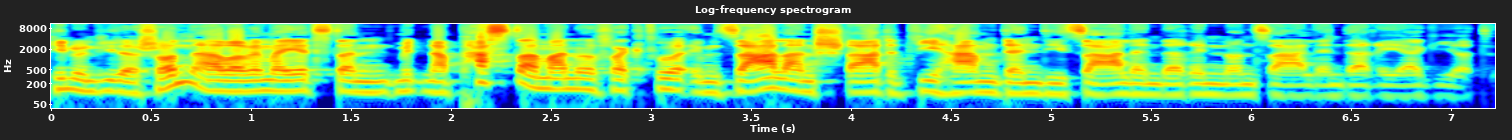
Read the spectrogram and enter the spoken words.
hin und wieder schon, aber wenn man jetzt dann mit einer Pasta-Manufaktur im Saarland startet, wie haben denn die Saarländerinnen und Saarländer reagiert?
